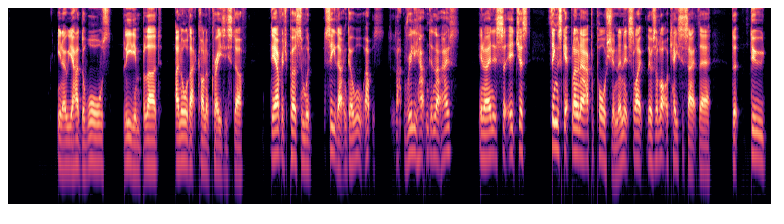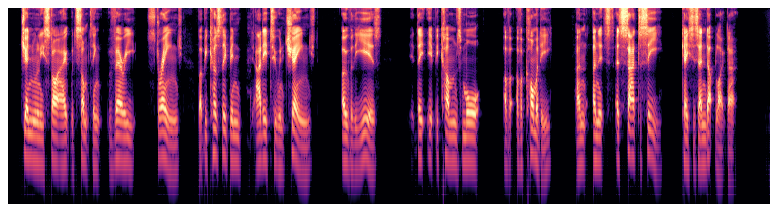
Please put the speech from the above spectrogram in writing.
you know, you had the walls bleeding blood and all that kind of crazy stuff. The average person would see that and go, "Oh, that was that really happened in that house," you know. And it's it just things get blown out of proportion, and it's like there's a lot of cases out there that do genuinely start out with something very strange, but because they've been added to and changed over the years, they, it becomes more of a, of a comedy, and and it's it's sad to see cases end up like that.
